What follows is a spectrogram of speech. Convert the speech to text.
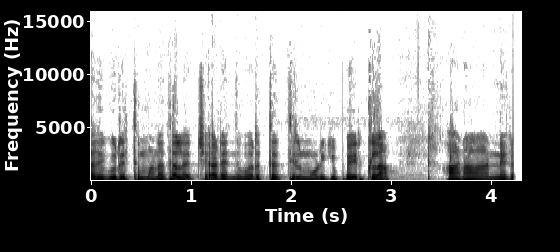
அது குறித்து மன தளர்ச்சி அடைந்த வருத்தத்தில் முடுக்கி போயிருக்கலாம். ஆனால் அந்நிகழ்வு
